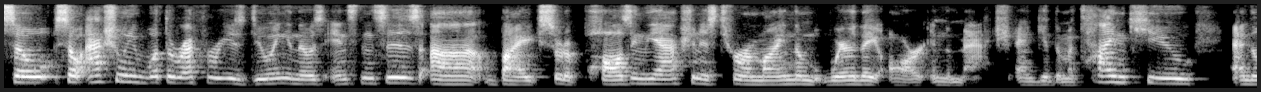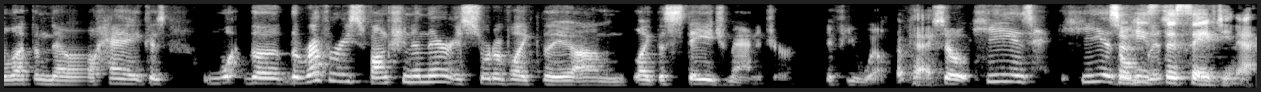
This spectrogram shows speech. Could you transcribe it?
So, so actually, what the referee is doing in those instances, uh, by sort of pausing the action, is to remind them where they are in the match and give them a time cue and to let them know, hey, because what the the referee's function in there is sort of like the um like the stage manager, if you will. Okay. So he is he is so he's the safety net.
